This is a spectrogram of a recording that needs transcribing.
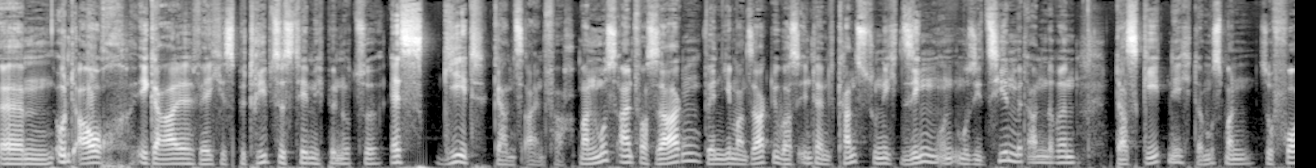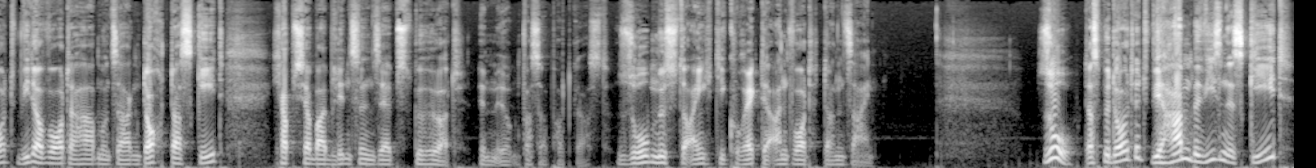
Ähm, und auch egal, welches Betriebssystem ich benutze. Es geht ganz einfach. Man muss einfach sagen, wenn jemand sagt, übers Internet kannst du nicht singen und musizieren mit anderen, das geht nicht. Da muss man sofort Widerworte haben und sagen, doch, das geht. Ich habe es ja bei Blinzeln selbst gehört im Irgendwasser Podcast. So müsste eigentlich die korrekte Antwort dann sein. So, das bedeutet, wir haben bewiesen, es geht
